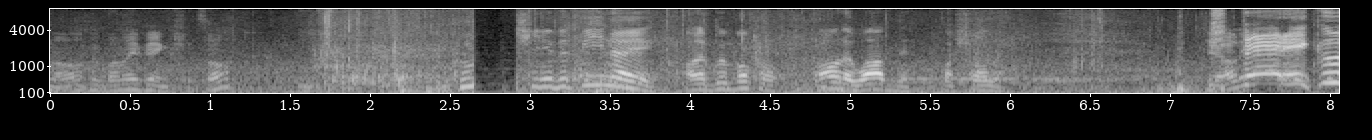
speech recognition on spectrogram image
No, chyba największy, co? Się nie wypinaj. Ale głęboko. Ale ładny, pasiony. Cztery, kur...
